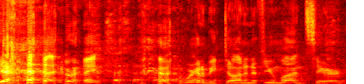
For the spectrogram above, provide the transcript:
yeah, right. We're gonna be done in a few months here.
